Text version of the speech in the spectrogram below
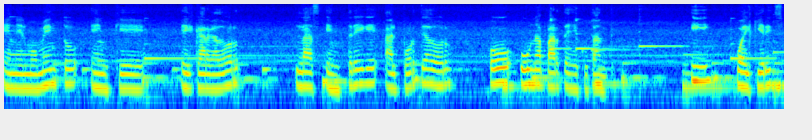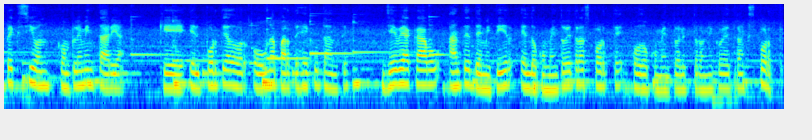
en el momento en que el cargador las entregue al porteador o una parte ejecutante y cualquier inspección complementaria que el porteador o una parte ejecutante lleve a cabo antes de emitir el documento de transporte o documento electrónico de transporte.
